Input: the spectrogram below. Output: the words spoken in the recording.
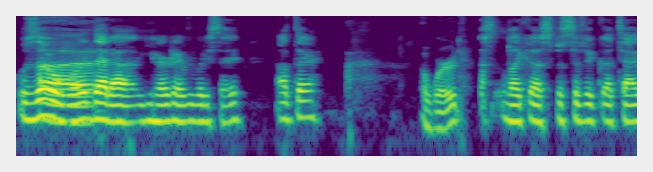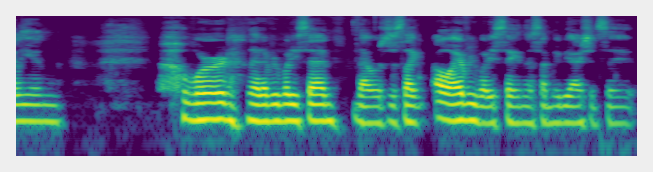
Was there a Uh, word that uh, you heard everybody say out there? A word Like a specific Italian word that everybody said that was just like, oh, everybody's saying this. and Maybe I should say it.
